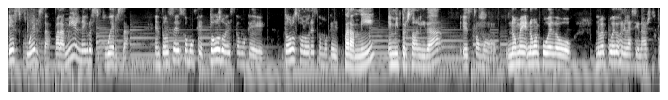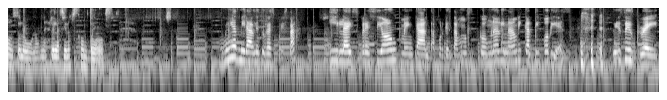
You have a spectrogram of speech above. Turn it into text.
es fuerza. Para mí el negro es fuerza. Entonces como que todo es como que, todos los colores como que para mí, en mi personalidad, es como, no me, no me puedo, no me puedo relacionar con solo uno, me relaciono con todos muy admirable tu respuesta y la expresión me encanta porque estamos con una dinámica tipo 10. This is great.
